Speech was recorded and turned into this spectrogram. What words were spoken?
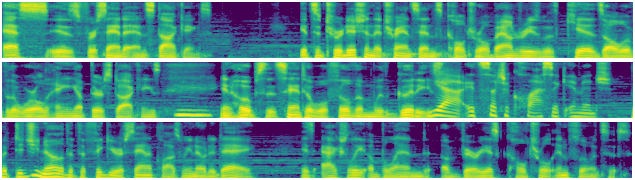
S is for Santa and stockings. It's a tradition that transcends cultural boundaries with kids all over the world hanging up their stockings mm. in hopes that Santa will fill them with goodies. Yeah, it's such a classic image. But did you know that the figure of Santa Claus we know today is actually a blend of various cultural influences?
